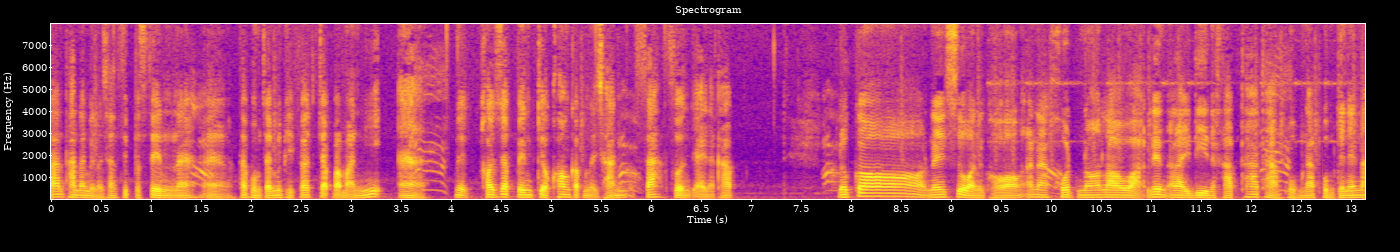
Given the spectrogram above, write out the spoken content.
ต้านทานดาเมจเหนือชั้น 10%นะอ่าถ้าผมจำไม่ผิดก็จะประมาณนี้อ่าเนี่ยเขาจะเป็นเกี่ยวข้องกับเหนือชั้นซะส่วนใหญ่นะครับ แล้วก็ในส่วนของอนาคตเนาะเราอะเล่นอะไรดีนะครับ ถ้าถามผมนะ ผมจะแนะน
